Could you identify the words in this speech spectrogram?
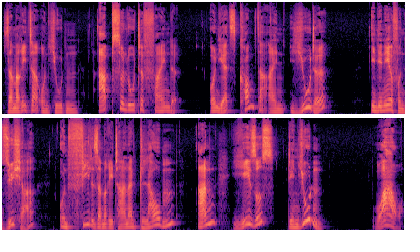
Samariter und Juden, absolute Feinde. Und jetzt kommt da ein Jude, in die Nähe von Sycha und viele Samaritaner glauben an Jesus, den Juden. Wow!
